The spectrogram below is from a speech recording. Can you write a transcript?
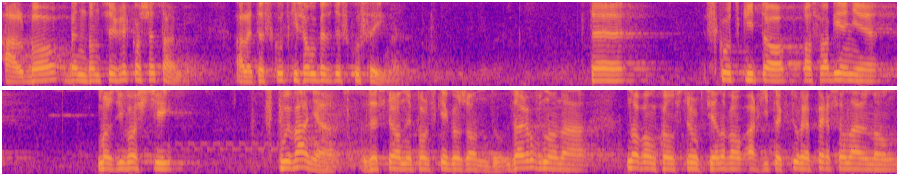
albo będących rykoszetami. Ale te skutki są bezdyskusyjne. Te skutki to osłabienie możliwości wpływania ze strony polskiego rządu zarówno na nową konstrukcję, nową architekturę personalną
